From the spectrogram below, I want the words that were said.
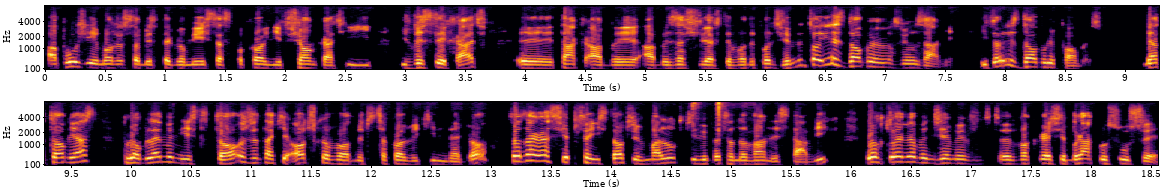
a później może sobie z tego miejsca spokojnie wsiąkać i, i wysychać, y, tak aby, aby zasilać te wody podziemne, to jest dobre rozwiązanie i to jest dobry pomysł. Natomiast problemem jest to, że takie oczko wodne czy cokolwiek innego, to zaraz się przeistoczy w malutki wybetonowany stawik, do którego będziemy w, w okresie braku suszy,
